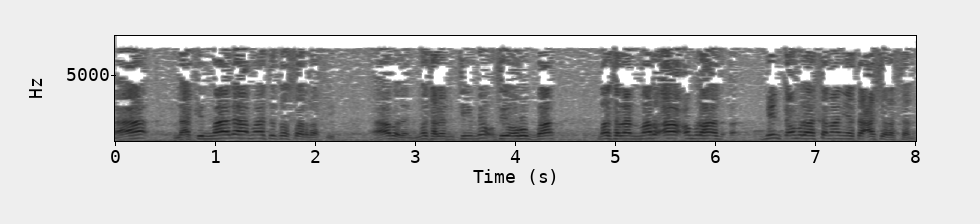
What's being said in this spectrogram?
ها؟ لكن ما لا ما تتصرف فيه. ابدا. مثلا في في أوروبا مثلا مرأة عمرها بنت عمرها 18 سنة.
